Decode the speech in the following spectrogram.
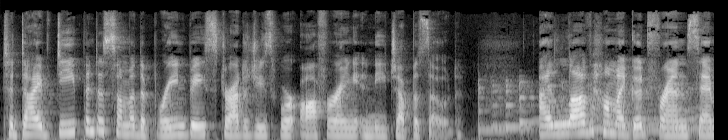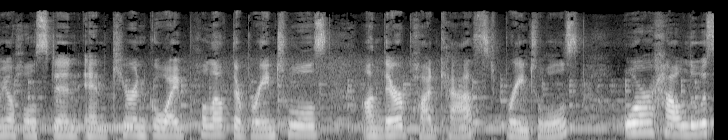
to dive deep into some of the brain based strategies we're offering in each episode. I love how my good friends Samuel Holston and Kieran Goy pull out their brain tools on their podcast, Brain Tools or how Lewis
